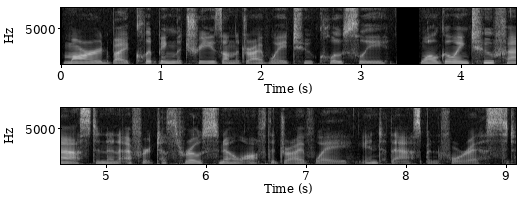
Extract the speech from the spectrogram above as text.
marred by clipping the trees on the driveway too closely while going too fast in an effort to throw snow off the driveway into the aspen forest.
